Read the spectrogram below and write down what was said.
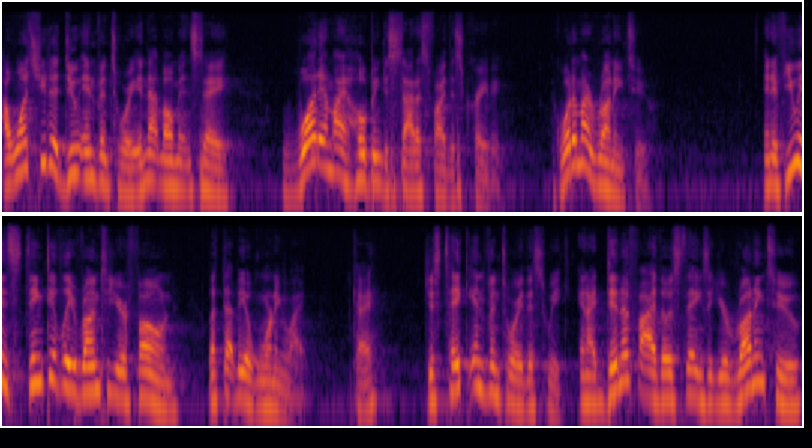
I want you to do inventory in that moment and say, what am I hoping to satisfy this craving? Like, what am I running to? And if you instinctively run to your phone, let that be a warning light, okay? Just take inventory this week and identify those things that you're running to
